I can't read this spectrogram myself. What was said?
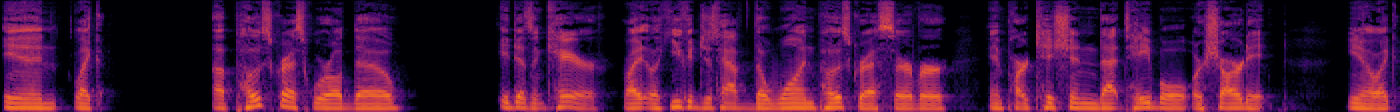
in like a Postgres world, though, it doesn't care, right? Like you could just have the one Postgres server and partition that table or shard it, you know, like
